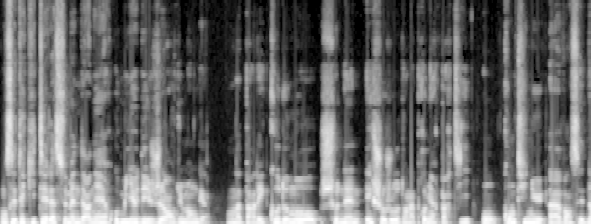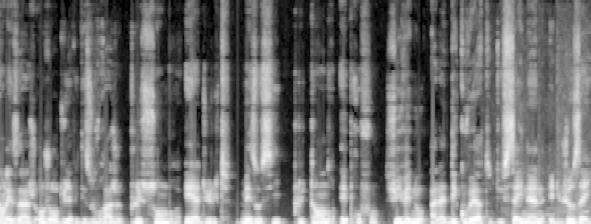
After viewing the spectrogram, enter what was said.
On s'était quitté la semaine dernière au milieu des genres du manga. On a parlé Kodomo, Shonen et Shoujo dans la première partie. On continue à avancer dans les âges aujourd'hui avec des ouvrages plus sombres et adultes, mais aussi plus tendres et profonds. Suivez-nous à la découverte du Seinen et du Josei.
